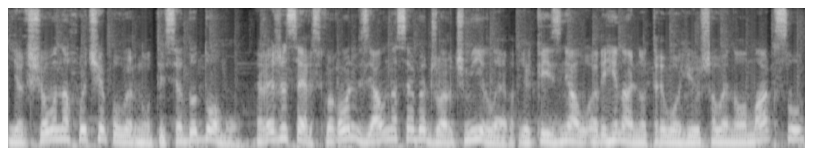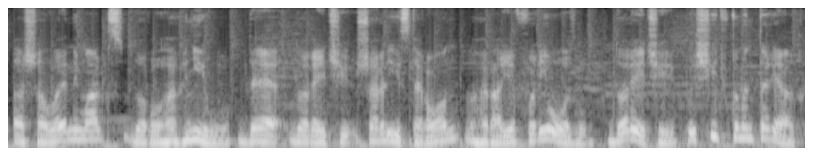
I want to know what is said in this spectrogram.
якщо вона хоче повернутися додому. Режисерську роль взяв на себе Джордж Міллер, який зняв оригінальну трилогію Шаленого Максу та Шалений Макс Дорога гніву, де, до речі, Шарлі Стерон грає Фуріозу. До речі, пишіть в коментарях,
